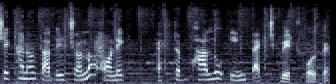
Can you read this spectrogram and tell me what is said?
সেখানেও তাদের জন্য অনেক একটা ভালো ইম্প্যাক্ট ক্রিয়েট করবে।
